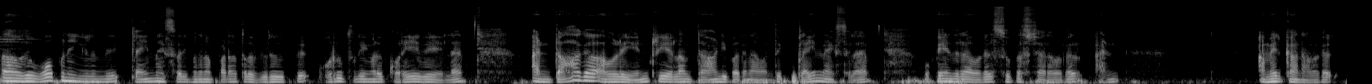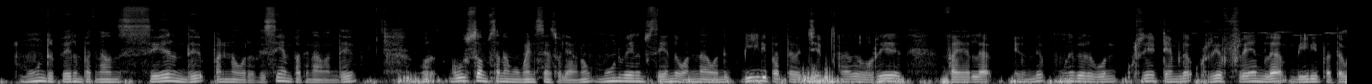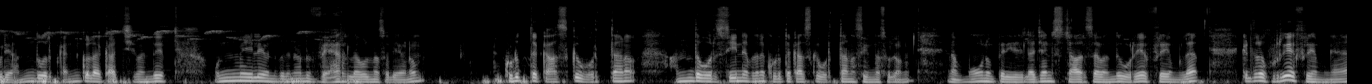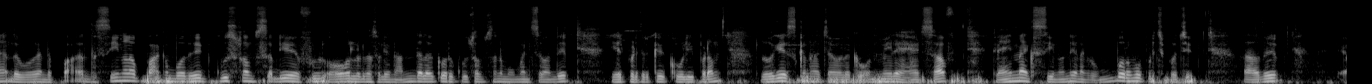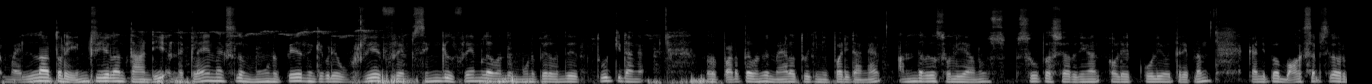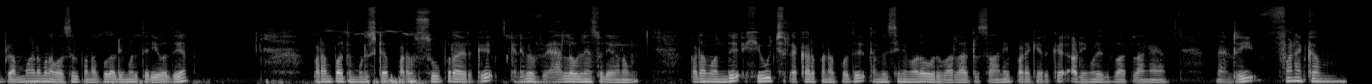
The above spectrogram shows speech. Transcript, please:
அதாவது ஓப்பனிங்லேருந்து கிளைமேக்ஸ் வரைக்கும் பார்த்தீங்கன்னா படத்தோட விறுவிறுப்பு ஒரு துளியும் கூட குறையவே இல்லை. அண்ட் டாகா அவருடைய என்ட்ரியெல்லாம் தாண்டி பார்த்தீங்கன்னா வந்து கிளைமேக்ஸில் உபேந்திரா அவர்கள் சூப்பர் ஸ்டார் அவர்கள் அண்ட் அமீர்கான் அவர்கள் மூன்று பேரும் பார்த்திங்கன்னா வந்து சேர்ந்து பண்ண ஒரு விஷயம் பார்த்திங்கன்னா வந்து ஒரு கூசம்ஸான மூமெண்ட்ஸ் தான் சொல்லி ஆகணும் மூணு பேரும் சேர்ந்து ஒன்றா வந்து பீடி பற்ற வச்சு அதாவது ஒரே ஃபயரில் இருந்து மூணு பேர் ஒன் ஒரே டைமில் ஒரே ஃப்ரேமில் பீடி பற்றக்கூடிய அந்த ஒரு கண்கொள்ளா காட்சி வந்து உண்மையிலே வந்து பார்த்திங்கன்னா வந்து வேறு லெவல் தான் சொல்லி ஆகணும் கொடுத்த காசுக்கு ஒர்த்தான அந்த ஒரு சீனை பார்த்தீங்கன்னா கொடுத்த காசுக்கு ஒர்த்தான சீன் தான் சொல்லணும். ஏன்னா மூணு பெரிய லெஜண்ட் ஸ்டார்ஸை வந்து ஒரே ஃப்ரேமில் கிட்டத்தட்ட ஒரே ஃப்ரேமுங்க அந்த ஒரு அந்த பா அந்த சீனெல்லாம் பார்க்கும்போது கூஸ் ஃபார்ம்ஸ் அப்படியே ஃபுல் ஓவர்லோடு தான் சொல்லணும் அந்தளவுக்கு ஒரு கூஸ் ஃபார்ம்ஸான மூமெண்ட்ஸை வந்து ஏற்படுத்தியிருக்கு கூலி படம். லோகேஷ் கனாச் உண்மையிலே ஹேட்ஸ் ஆஃப் கிளைமேக்ஸ் சீன் வந்து எனக்கு ரொம்ப ரொம்ப பிடிச்சி போச்சு. அதாவது நம்ம எல்லாத்தோட என்ட்ரியெல்லாம் தாண்டி அந்த கிளைமேக்ஸில் மூணு பேர் நிற்கக்கூடிய ஒரே ஃப்ரேம் சிங்கிள் ஃப்ரேமில் வந்து மூணு பேர் வந்து தூக்கிட்டாங்க. அந்த படத்தை வந்து மேலே தூக்கி நிப்பாட்டிட்டாங்க. அந்தளவுக்கு சொல்லி ஆகணும். சூப்பர் ஸ்டார் ரஜினிகாந்த் அவருடைய கூலி திரைப்படம். கண்டிப்பாக பாக்ஸ் ஆஃபீஸில் ஒரு பிரம்மாண்டமான வசூல் பண்ண போகுது அப்படின்னு தெரிய வருது படம் பார்த்து முடிச்சுட்டேன் படம் சூப்பராக இருக்குது கண்டிப்பாக வேறு லெவல்லையும் சொல்லி ஆகணும். படம் வந்து ஹியூஜ் ரெக்கார்ட் பண்ண போது தமிழ் சினிமாவில் ஒரு வரலாற்று சாதனை படைக்க இருக்குது அப்படிங்கிறது எதிர்பார்க்கலாங்க. நன்றி. வணக்கம்.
